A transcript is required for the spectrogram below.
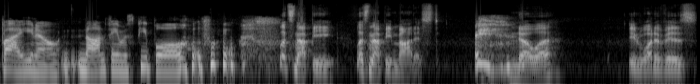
by you know non-famous people. Let's not be let's not be modest. Noah, in one of his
